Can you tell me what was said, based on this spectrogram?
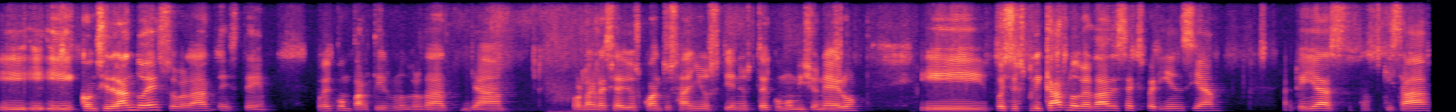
y, y, considerando eso, ¿verdad? Este, puede compartirnos, ¿verdad? Ya, por la gracia de Dios, cuántos años tiene usted como misionero y pues explicarnos, ¿verdad? Esa experiencia, aquellas, quizá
